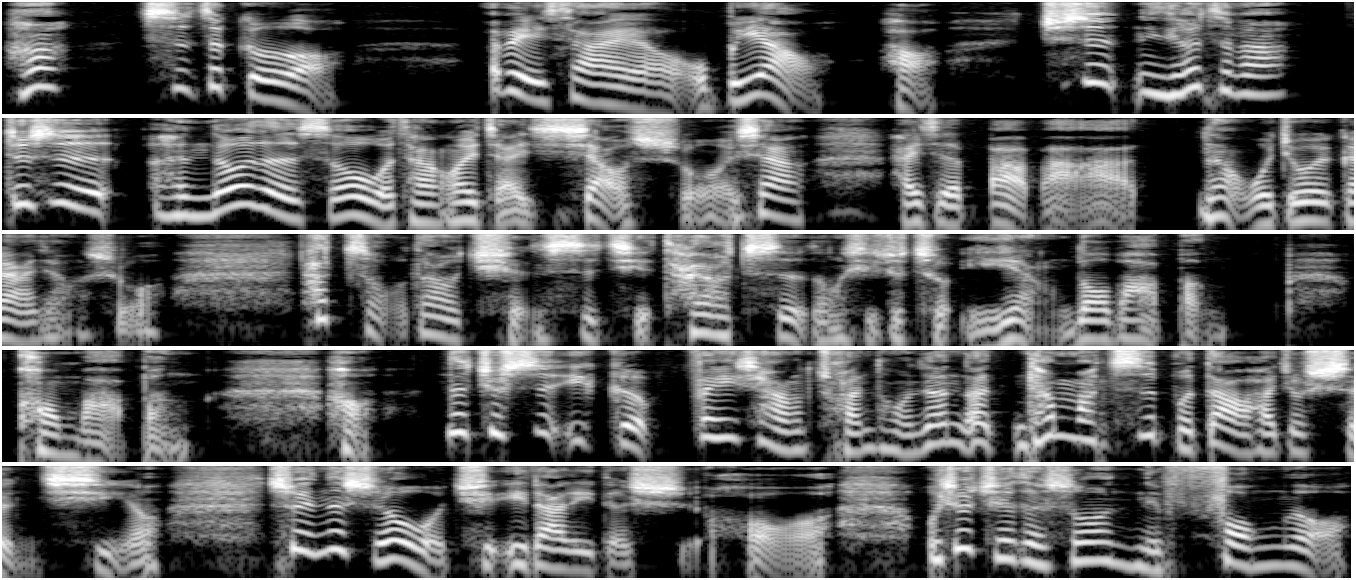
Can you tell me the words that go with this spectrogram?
哈吃这个哦，阿贝塞哦，我不要。好，就是你了解吗？就是很多的时候，我常常会在笑说，像孩子的爸爸啊，那我就会跟他讲说，他走到全世界，他要吃的东西就只有一样：肉巴崩、空巴崩。好。那就是一个非常传统的，那他妈吃不到他就生气哦。所以那时候我去意大利的时候哦，我就觉得说你疯了，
